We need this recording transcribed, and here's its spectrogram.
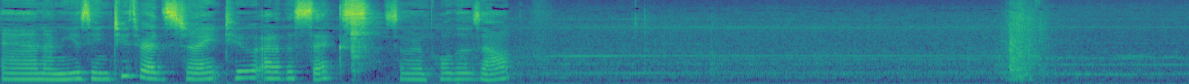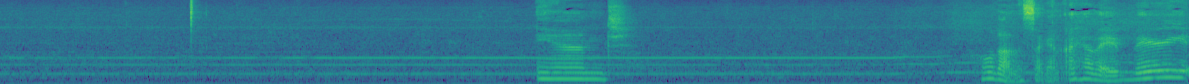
and I'm using two threads tonight, two out of the six, so I'm going to pull those out. And hold on a second. I have a very,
